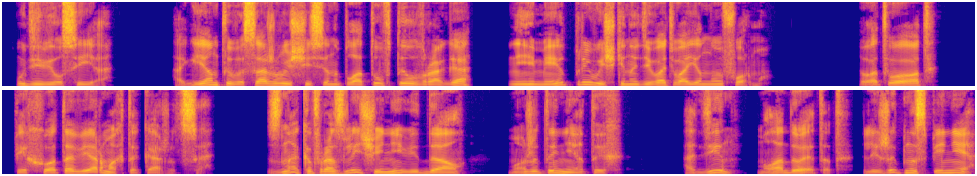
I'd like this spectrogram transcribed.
— удивился я. Агенты, высаживающиеся на плоту в тыл врага, не имеют привычки надевать военную форму. Вот-вот, пехота вермахта, кажется. Знаков различия не видал, может и нет их. Один, молодой этот, лежит на спине,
